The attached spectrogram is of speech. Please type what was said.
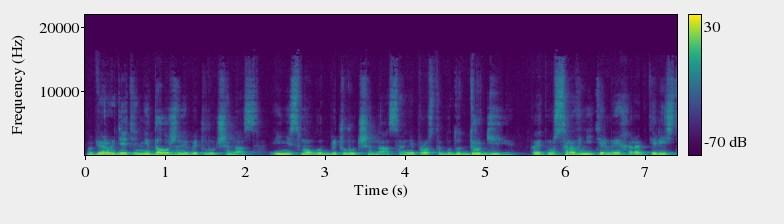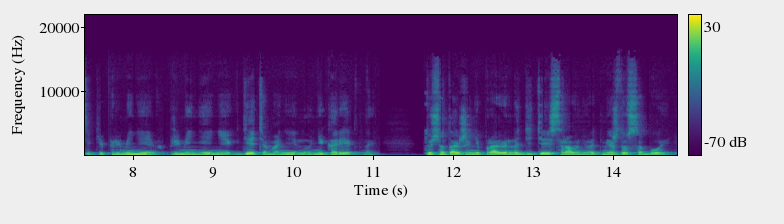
Во-первых, дети не должны быть лучше нас и не смогут быть лучше нас. Они просто будут другие. Поэтому сравнительные характеристики применения, применения к детям, они ну, некорректны. Точно так же неправильно детей сравнивать между собой.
